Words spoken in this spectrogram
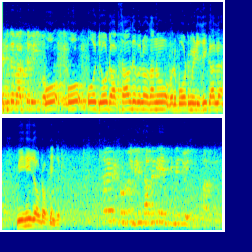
ਉਹਦੇ ਵਾਸਤੇ ਵੀ ਉਹ ਉਹ ਉਹ ਜੋ ਡਾਕਟਰ ਸਾਹਿਬ ਦੇ ਵੱਲੋਂ ਸਾਨੂੰ ਰਿਪੋਰਟ ਮਿਲੀ ਸੀ ਕੱਲ ਵੀ he is out of danger total ਵੀਰ ਸਾਹਿਬ ਦੀ ਏਜ ਕਿੰਨੀ ਚ ਹੋਈ ਸੀ?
